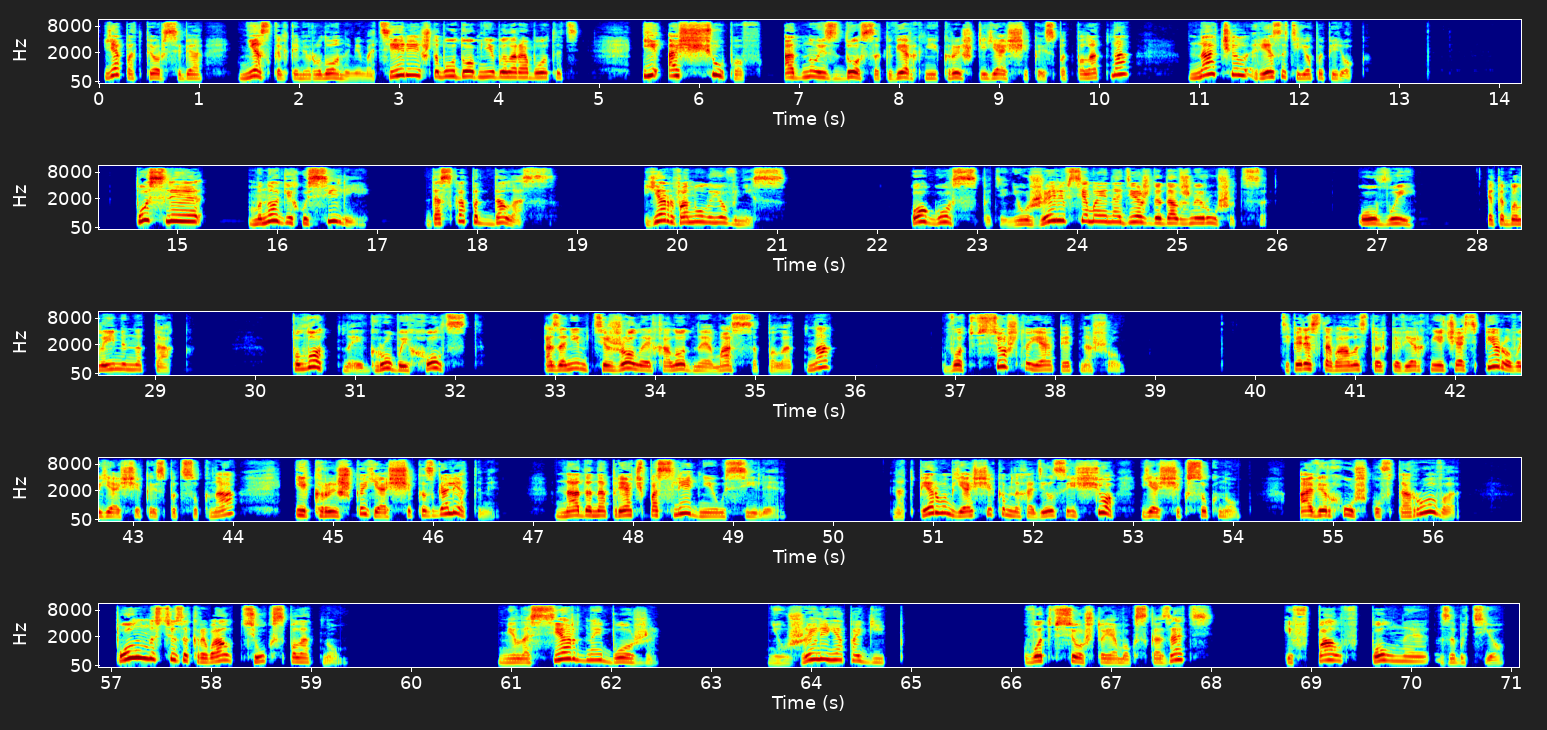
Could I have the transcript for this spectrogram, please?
Я подпер себя несколькими рулонами материи, чтобы удобнее было работать, и, ощупав одну из досок верхней крышки ящика из-под полотна, начал резать ее поперек. После многих усилий доска поддалась. Я рванул ее вниз. О, Господи, неужели все мои надежды должны рушиться? Увы, это было именно так. Плотный грубый холст, а за ним тяжелая холодная масса полотна — вот все, что я опять нашел. Теперь оставалась только верхняя часть первого ящика из-под сукна и крышка ящика с галетами. Надо напрячь последние усилия. Над первым ящиком находился еще ящик с сукном, а верхушку второго полностью закрывал тюк с полотном. Милосердный Боже! Неужели я погиб? Вот все, что я мог сказать, и впал в полное забытье.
